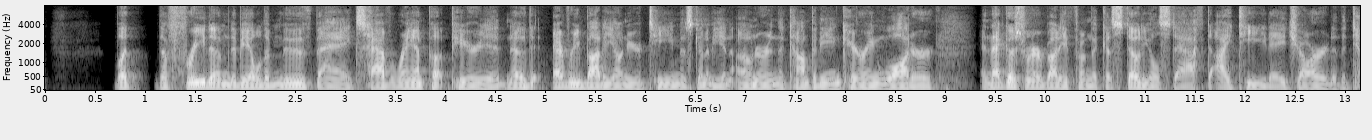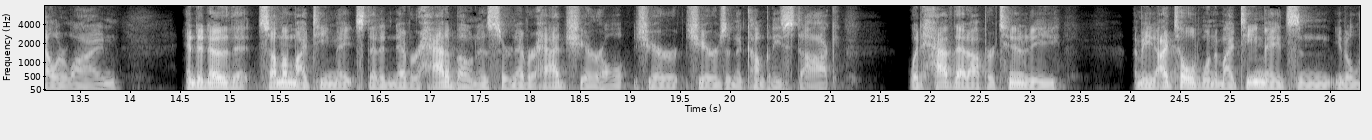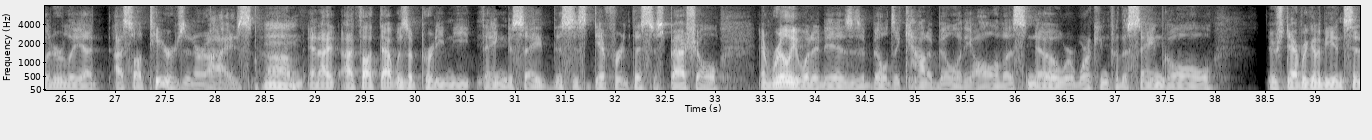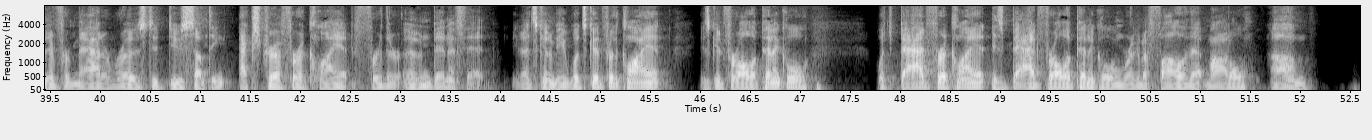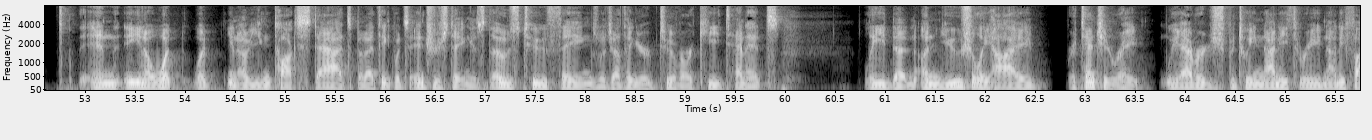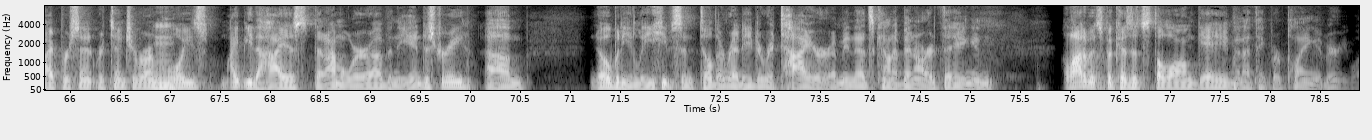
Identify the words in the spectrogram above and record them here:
but the freedom to be able to move banks, have ramp up period, know that everybody on your team is going to be an owner in the company and carrying water, and that goes from everybody from the custodial staff to IT to HR to the teller line. And to know that some of my teammates that had never had a bonus or never had share, share shares in the company's stock would have that opportunity. I mean, I told one of my teammates, and you know, literally, I, I saw tears in her eyes, um, and I, I thought that was a pretty neat thing to say. This is different. This is special. And really, what it is is it builds accountability. All of us know we're working for the same goal. There's never going to be incentive for Matt or Rose to do something extra for a client for their own benefit. You know, it's going to be what's good for the client is good for all of Pinnacle. What's bad for a client is bad for all of Pinnacle, and we're going to follow that model. Um, and you know what what you know you can talk stats but i think what's interesting is those two things which i think are two of our key tenets lead to an unusually high retention rate we average between 93, 95% retention of our employees, might be the highest that I'm aware of in the industry. Um, nobody leaves until they're ready to retire. I mean, that's kind of been our thing. And a lot of it's because it's the long game. And I think we're playing it very well.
